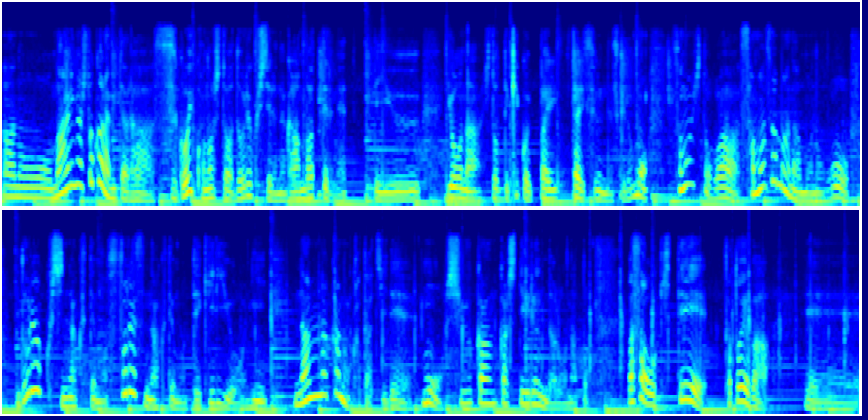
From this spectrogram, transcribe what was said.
あ、あの周りの人から見たらすごいこの人は努力してるね頑張ってるねっていうような人って結構いっぱいいたりするんですけどもその人はさまざまなものを努力しなくてもストレスなくてもできるように何らかの形でもう習慣化しているんだろうなと。朝起きて例えば、え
